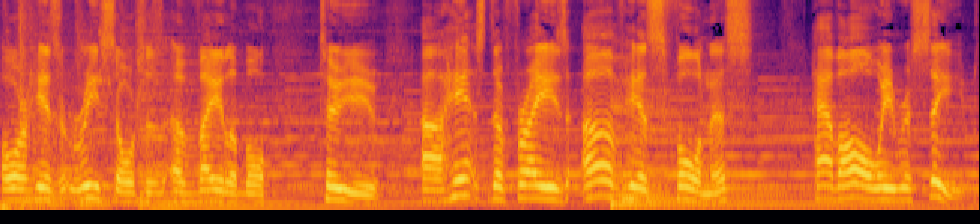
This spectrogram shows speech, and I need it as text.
or His resources available to you. Uh, hence the phrase of His fullness have all we received.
